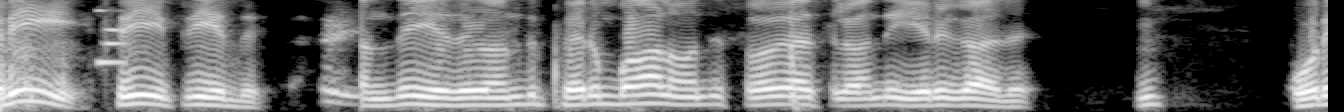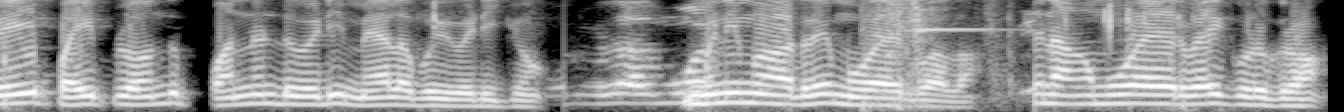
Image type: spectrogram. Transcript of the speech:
ஃப்ரீ ஃப்ரீ ஃப்ரீ இது. வந்து இது வந்து பெரும்பாலும் வந்து சிவகாசியில் வந்து இருக்காது. ஒரே பைப்ல வந்து பன்னெண்டு வெடி மேல போய் வெடிக்கும். மினிமம் ஆர்டரே மூவாயிரம் ரூபாய் தான். இது நாங்க மூவாயிரம் ரூபாய்க்கு கொடுக்குறோம்.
